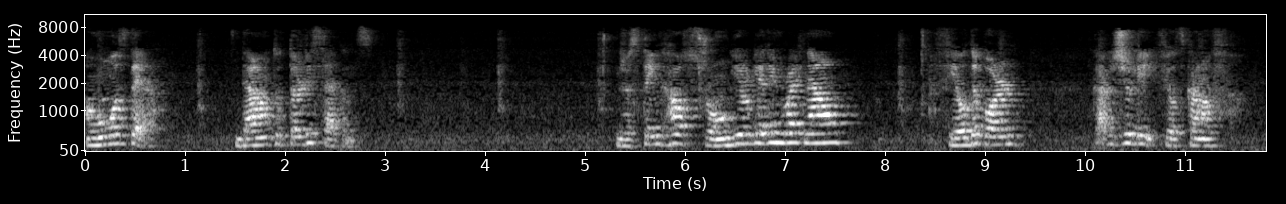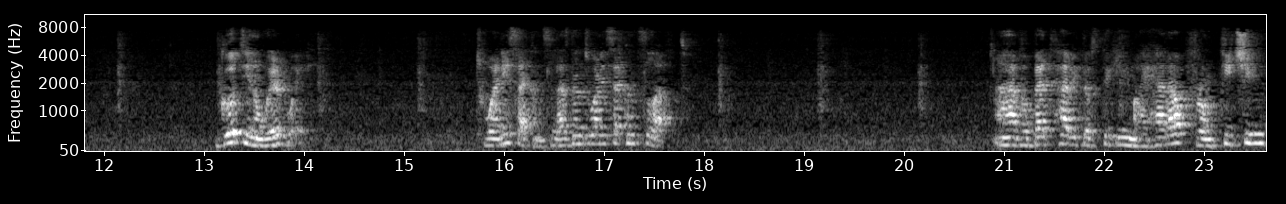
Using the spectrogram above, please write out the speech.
Almost there. Down to 30 seconds. Just think how strong you're getting right now. Feel the burn. It feels kind of good in a weird way. 20 seconds, less than 20 seconds left. I have a bad habit of sticking my head up from teaching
